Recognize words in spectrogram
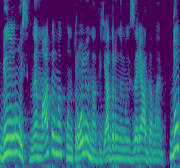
Білорусь не матиме контролю над ядерними зарядами. До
